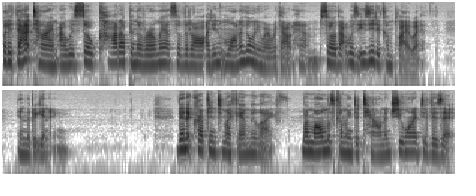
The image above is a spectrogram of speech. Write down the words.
But at that time, I was so caught up in the romance of it all, I didn't want to go anywhere without him. So that was easy to comply with in the beginning. Then it crept into my family life. My mom was coming to town and she wanted to visit.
